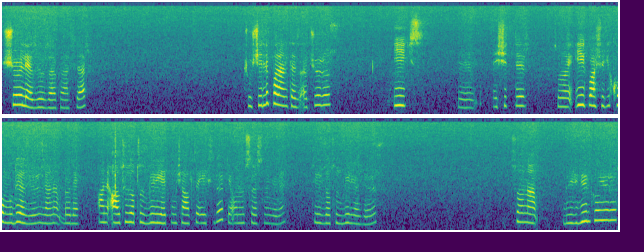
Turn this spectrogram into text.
Şöyle yazıyoruz arkadaşlar. Köşeli parantez açıyoruz. X e, eşittir. Sonra ilk baştaki komutu yazıyoruz. Yani böyle hani 631 76 eksi 4 ya onun sırasına göre 131 yazıyoruz. Sonra virgül koyuyoruz.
